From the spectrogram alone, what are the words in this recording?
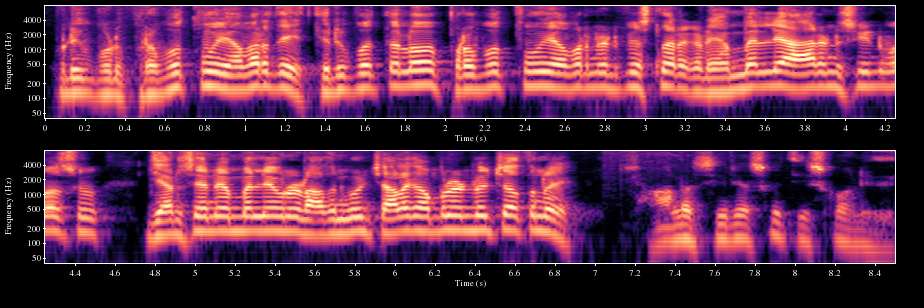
ఇప్పుడు ఇప్పుడు ప్రభుత్వం ఎవరిది? తిరుపతిలో ప్రభుత్వం ఎవరు నడిపిస్తున్నారు? అక్కడ MLA RN Srinivasu Janasena MLA ఉన్నాడు. అతని గురించి చాలా కంప్లైంట్లు వచ్చేస్తున్నాయి చాలా సీరియస్గా తీసుకోవాలి ఇది.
